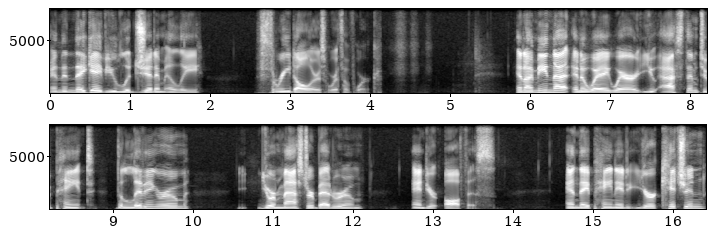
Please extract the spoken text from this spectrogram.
and then they gave you legitimately three dollars worth of work. And I mean that in a way where you ask them to paint the living room, your master bedroom, and your office. And they painted your kitchen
